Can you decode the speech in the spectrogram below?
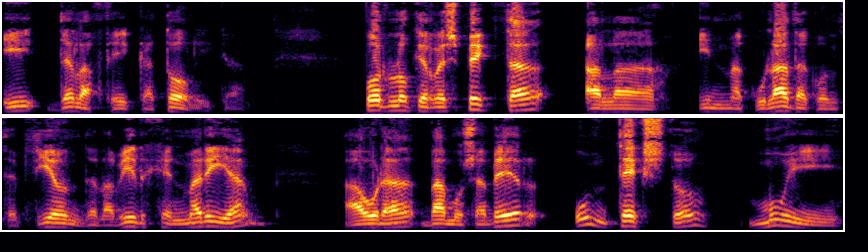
y de la fe católica. Por lo que respecta a la Inmaculada Concepción de la Virgen María, ahora vamos a ver un texto muy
